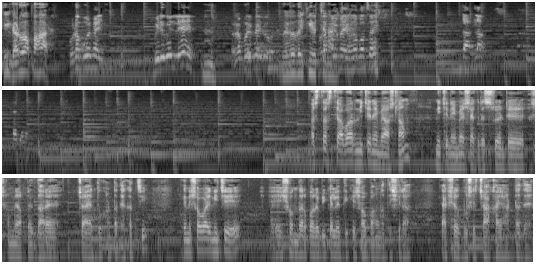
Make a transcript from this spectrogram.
কি গাড়ুয়া পাহাড়? ওরা বই ভাই ভিডিও করলে ওরা বই ভাই ওইভাবে কি হচ্ছে না? ভাই ওরা বলছে। আস্তে আস্তে আবার নিচে নেমে আসলাম। নিচে নেমে এসে এক রেস্টুরেন্টের সামনে আপনার দাঁড়ায় চায়ের দোকানটা দেখাচ্ছি। এখানে সবাই নিচে সন্ধ্যার পরে বিকেলের দিকে সব বাংলাদেশিরা একসাথে বসে চা খায় আড্ডা দেয়।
